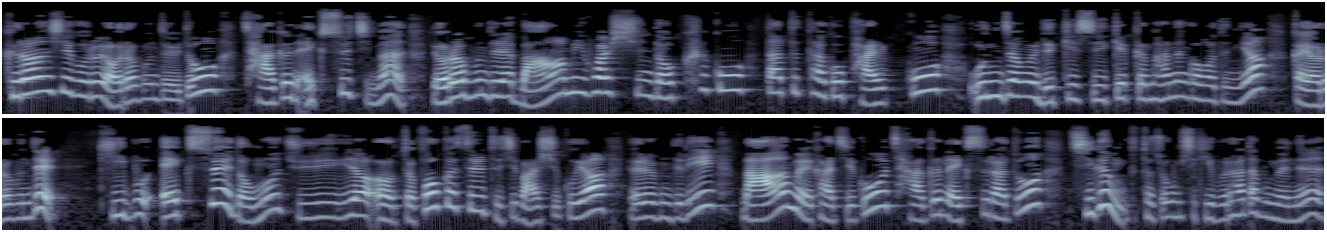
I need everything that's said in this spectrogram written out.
그런 식으로 여러분들도 작은 액수지만 여러분 여러분들의 마음이 훨씬 더 크고 따뜻하고 밝고 온정을 느낄 수 있게끔 하는 거거든요. 그러니까 여러분들 기부 액수에 너무 주의, 어, 포커스를 두지 마시고요. 여러분들이 마음을 가지고 작은 액수라도 지금부터 조금씩 기부를 하다 보면은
